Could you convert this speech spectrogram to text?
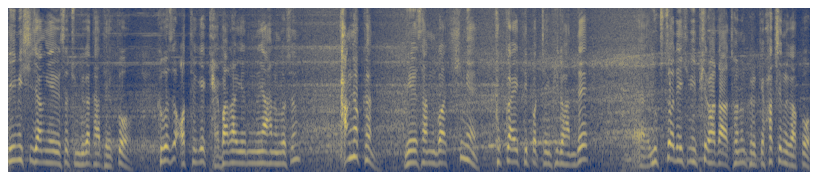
이미 시장에 의해서 준비가 다 됐고 그것을 어떻게 개발하겠느냐 하는 것은 강력한 예산과 힘의 국가의 뒷받침이 필요한데 에, 육선의 힘이 필요하다 저는 그렇게 확신을 갖고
